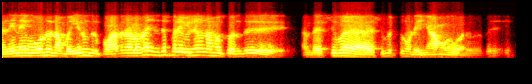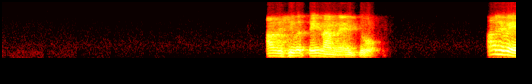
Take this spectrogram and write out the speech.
நினைவோடு நம்ம இருந்திருப்போம். அதனாலதான் இந்த பிறவிலையும் நமக்கு வந்து அந்த சிவ சிவத்தினுடைய ஞாபகம் வருவது. அந்த சிவத்தை நாம் நினைக்கிறோம். ஆகவே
